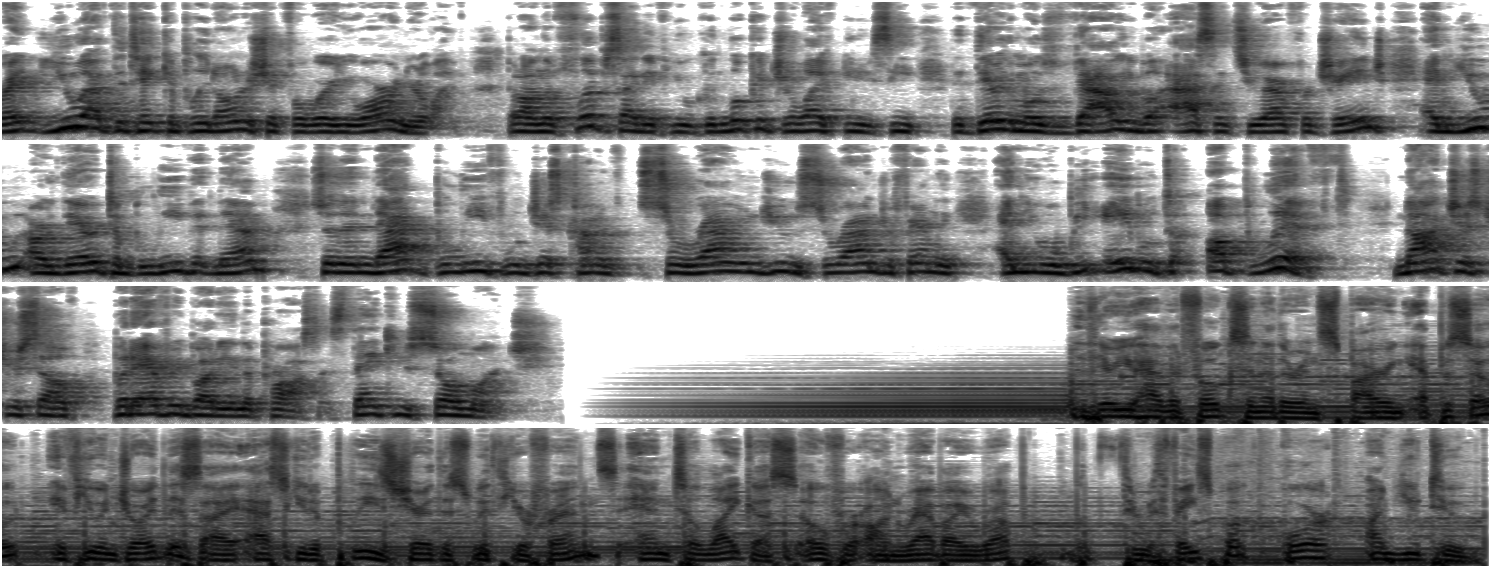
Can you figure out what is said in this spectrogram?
right? You have to take complete ownership for where you are in your life. But on the flip side, if you can look at your life and you see that they're the most valuable assets you have for change, and you are there to believe in them, so then that belief will just kind of surround you, surround your family, and you will be able to uplift not just yourself, but everybody in the process. Thank you so much. There you have it, folks. Another inspiring episode. If you enjoyed this, I ask you to please share this with your friends and to like us over on Rabbi Rupp through Facebook or on YouTube.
